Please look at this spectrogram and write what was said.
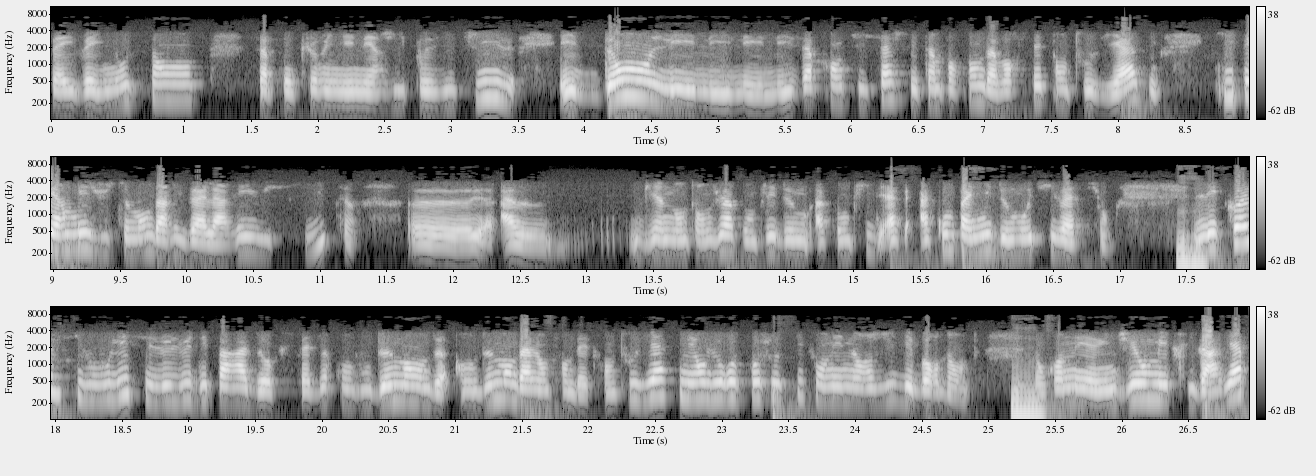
Ça éveille nos sens, ça procure une énergie positive. Et dans les, les, les, les apprentissages, c'est important d'avoir cet enthousiasme qui permet justement d'arriver à la réussite, euh, à- bien entendu accompli de, accompli, accompagné de motivation. Mhm. L'école, si vous voulez, c'est le lieu des paradoxes, c'est-à-dire qu'on vous demande, on demande à l'enfant d'être enthousiaste, mais on lui reproche aussi son énergie débordante. Mhm. Donc on est à une géométrie variable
